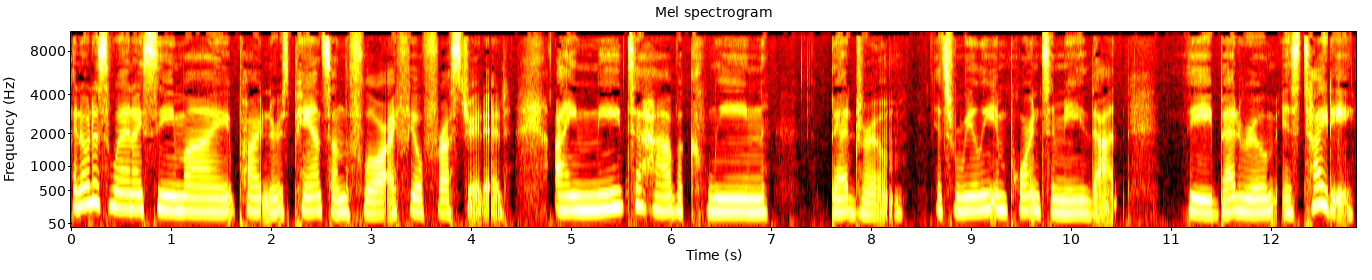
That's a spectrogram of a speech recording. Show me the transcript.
I notice when I see my partner's pants on the floor, I feel frustrated. I need to have a clean bedroom. It's really important to me that the bedroom is tidy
